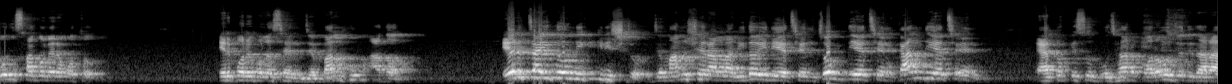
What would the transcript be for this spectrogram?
গরু ছাগলের মতো। এরপরে বলেছেন যে বালহুম আদল এর চাইতেও নিকৃষ্ট যে মানুষের আল্লাহ হৃদয় দিয়েছেন চোখ দিয়েছেন কান দিয়েছেন এত কিছু বোঝার পরেও যদি তারা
